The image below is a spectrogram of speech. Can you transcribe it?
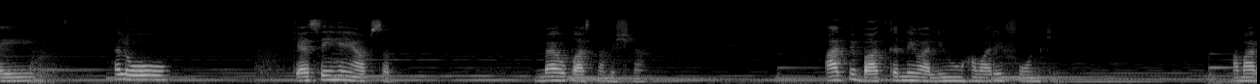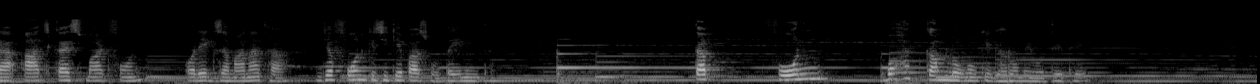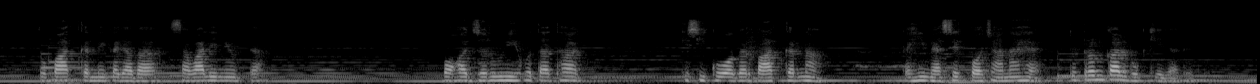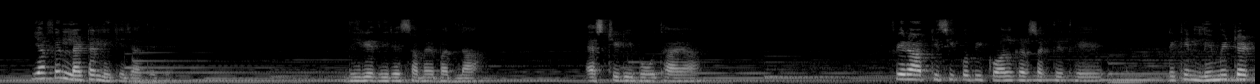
हाय। Hello. कैसे हैं आप सब? मैं उपासना मिश्रा। आज मैं बात करने वाली हूँ हमारे फ़ोन की। हमारा आज का स्मार्टफ़ोन और एक ज़माना था जब फ़ोन किसी के पास होता ही नहीं था। तब फ़ोन बहुत कम लोगों के घरों में होते थे। तो बात करने का ज़्यादा सवाल ही नहीं उठता। बहुत ज़रूरी होता था। किसी को अगर बात करना, कहीं मैसेज पहुंचाना है तो ट्रंक कॉल बुक किए जाते थे, या फिर लेटर लिखे जाते थे। धीरे धीरे समय बदला एस टी डी बूथ आया। फिर आप किसी को भी कॉल कर सकते थे, लेकिन लिमिटेड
